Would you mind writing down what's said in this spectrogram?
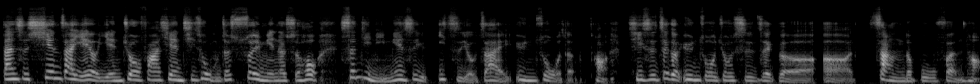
但是现在也有研究发现，其实我们在睡眠的时候，身体里面是一直有在运作的。好，其实这个运作就是这个呃脏的部分哈。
